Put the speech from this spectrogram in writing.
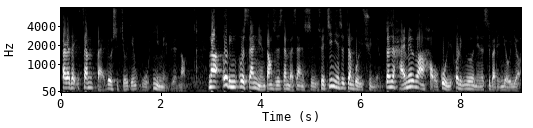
大概在三百六十九点五亿美元呢。那二零二三年当时是三百三十四亿，所以今年是赚过于去年，但是还没办法好过于二零二二年的四百零六亿啊。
